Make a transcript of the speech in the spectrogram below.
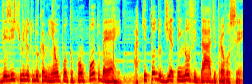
Visite minutodocaminhão.com.br. Aqui todo dia tem novidade para você.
